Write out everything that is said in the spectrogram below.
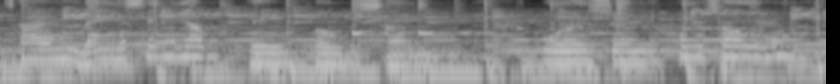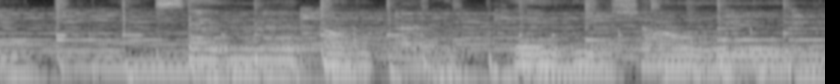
讚你聲音輕風神迴旋空中，星空裏飄送。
